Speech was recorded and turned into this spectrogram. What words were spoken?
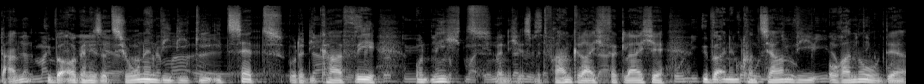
dann über Organisationen wie die GIZ oder die KfW und nicht, wenn ich es mit Frankreich vergleiche, über einen Konzern wie Orano, der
